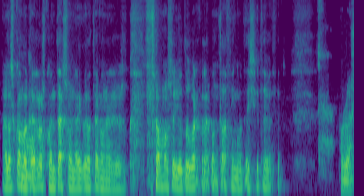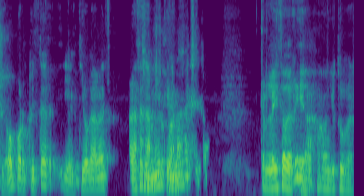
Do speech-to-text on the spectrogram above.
Ahora es cuando No. Carlos cuenta su anécdota con el famoso youtuber que la ha contado 57 veces. Pues lo sigo por Twitter y el tío cada vez, gracias a mí, tiene más éxito. Que le hizo de guía a un youtuber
